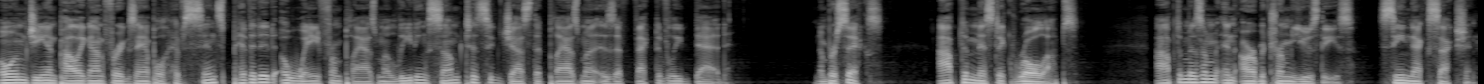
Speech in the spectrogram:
OMG and Polygon, for example, have since pivoted away from Plasma, leading some to suggest that Plasma is effectively dead. Number six, optimistic rollups. Optimism and Arbitrum use these. See next section.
